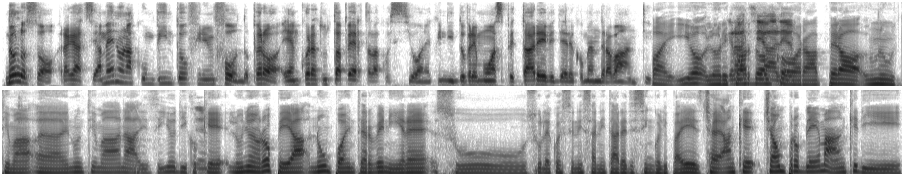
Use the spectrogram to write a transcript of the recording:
non lo so, ragazzi, a me non ha convinto fino in fondo, però è ancora tutta aperta la questione, quindi dovremo aspettare e vedere come andrà avanti. Poi io lo ricordo Grazie, Ale. ancora, però un'ultima, eh, in ultima analisi, io dico Sì. che l'Unione Europea non può intervenire su- sulle questioni sanitarie dei singoli paesi, cioè anche, c'è un problema anche di,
